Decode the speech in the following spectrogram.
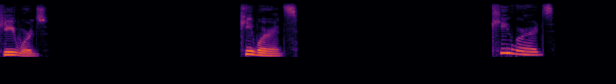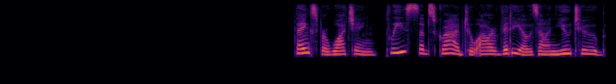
Keywords. Keywords. Keywords. Thanks for watching. Please subscribe to our videos on YouTube.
